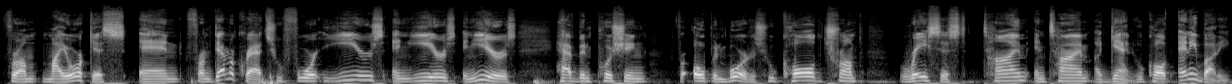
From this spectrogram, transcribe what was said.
from Mayorkas, and from Democrats who, for years and years and years, have been pushing for open borders, who called Trump racist time and time again, who called anybody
